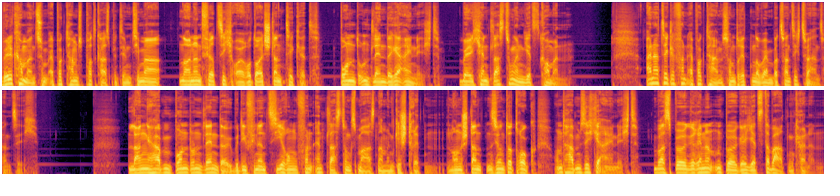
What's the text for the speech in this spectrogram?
Willkommen zum Epoch Times Podcast mit dem Thema 49 Euro Deutschland-Ticket. Bund und Länder geeinigt. Welche Entlastungen jetzt kommen? Ein Artikel von Epoch Times vom 3. November 2022. Lange haben Bund und Länder über die Finanzierung von Entlastungsmaßnahmen gestritten. Nun standen sie unter Druck und haben sich geeinigt, was Bürgerinnen und Bürger jetzt erwarten können.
